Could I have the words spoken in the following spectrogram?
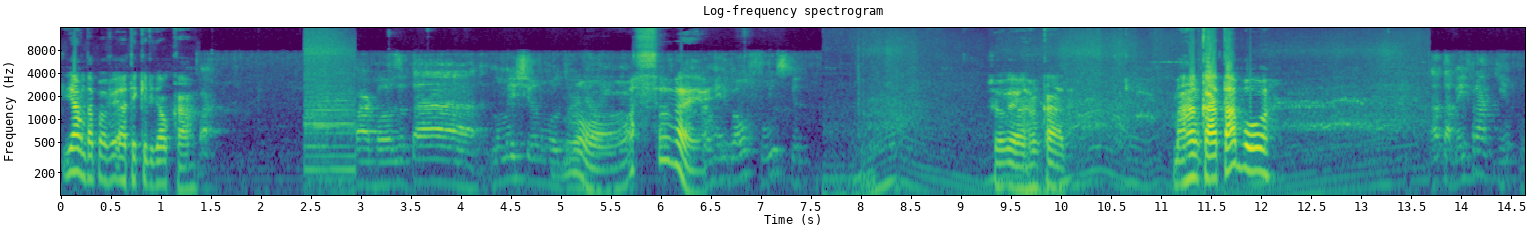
E ah, não dá pra ver. Ah, tem que ligar o carro. Bar- Barbosa tá... não mexeu no motor dela ainda. Nossa, velho. Correndo igual um Fusca. Deixa eu ver a arrancada. Mas a arrancada tá boa. Ela tá bem fraquinha, pô.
